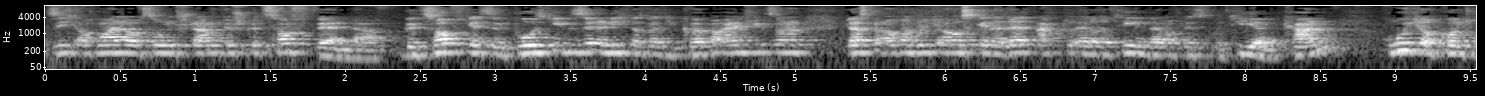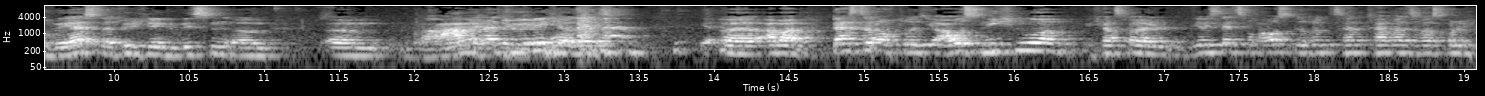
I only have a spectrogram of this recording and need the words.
sich auch mal auf so einem Stammtisch gezopft werden darf. Gezopft jetzt im positiven Sinne, nicht, dass man die Körper einschlägt, sondern dass man auch mal durchaus generell aktuellere Themen dann auch diskutieren kann. Ruhig auch kontrovers, natürlich in einem gewissen ähm, ähm, Rahmen natürlich, also, äh, aber das dann auch durchaus nicht nur, ich habe es mal, wie habe ich es letzte Woche ausgedrückt, es hat teilweise was von einem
